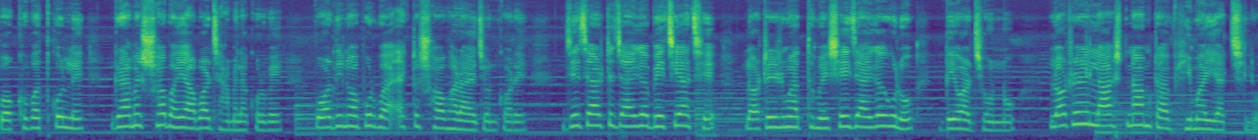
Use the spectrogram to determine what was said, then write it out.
পক্ষপাত করলে গ্রামের সবাই আবার ঝামেলা করবে। পরদিন অপূর্বা একটা সভার আয়োজন করে। যে চারটে জায়গা বেঁচে আছে লটারির মাধ্যমে সেই জায়গাগুলো দেওয়ার জন্য। লটারির লাস্ট নামটা ভীমাইয়ার ছিল।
